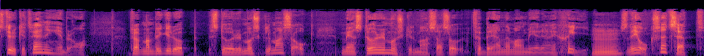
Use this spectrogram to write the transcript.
styrketräning är bra för att man bygger upp större muskelmassa och med en större muskelmassa så förbränner man mer energi. Mm. Så det är också ett sätt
